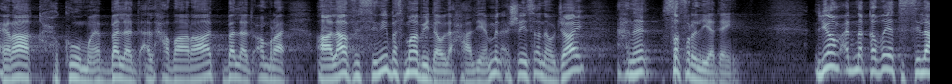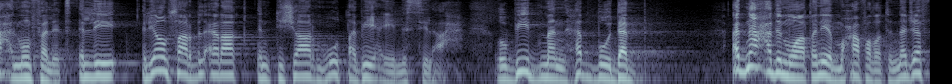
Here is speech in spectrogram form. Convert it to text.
عراق حكومة بلد الحضارات بلد عمره آلاف السنين بس ما بي دولة حاليا. من 20 سنة وجاي إحنا صفر اليدين. اليوم عندنا قضية السلاح المنفلت اللي اليوم صار بالعراق انتشار مو طبيعي للسلاح وبيد من هب ودب. عندنا أحد المواطنين بمحافظة النجف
